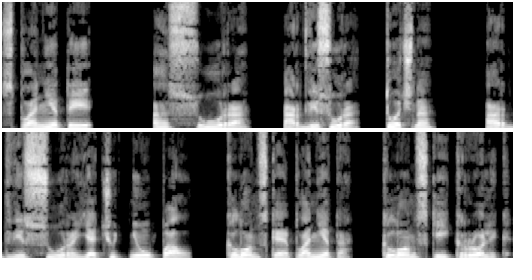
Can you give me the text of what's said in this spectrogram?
с планеты Асура, Ардвисура. Точно, Ардвисура, я чуть не упал. Клонская планета, клонский кролик.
